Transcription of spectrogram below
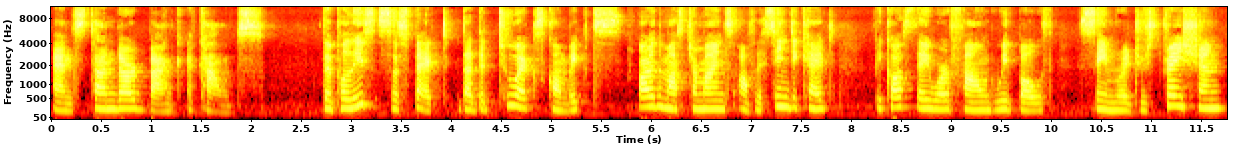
and standard bank accounts. The police suspect that the two ex convicts are the masterminds of the syndicate because they were found with both SIM registration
